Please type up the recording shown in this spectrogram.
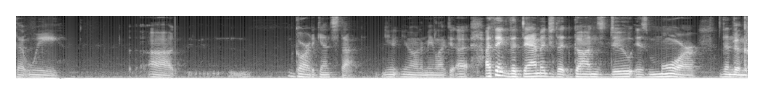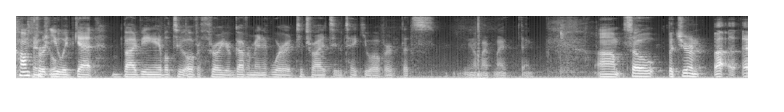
that we uh, guard against that. You, you know what I mean? Like, I, I think the damage that guns do is more than, Than the the comfort potential. you would get by being able to overthrow your government if were it to try to take you over. That's, you know, my, my thing. Um, so, But you're an. Uh, I,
